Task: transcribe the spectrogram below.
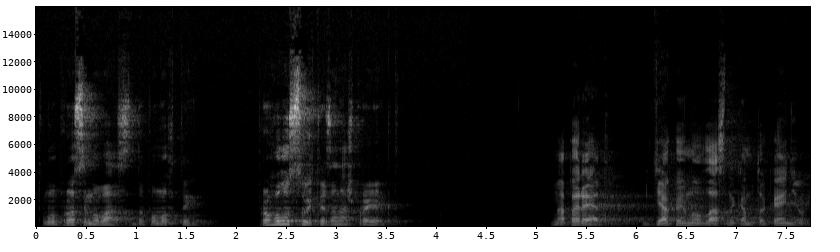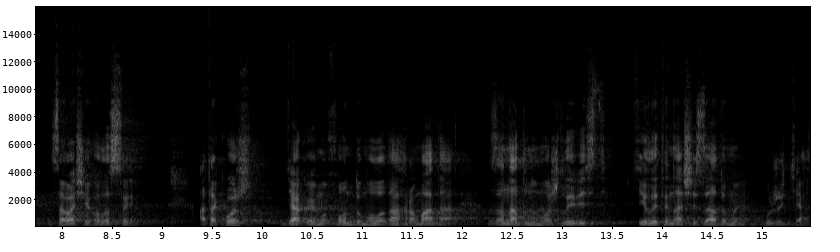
тому просимо вас допомогти. Проголосуйте за наш проєкт. Наперед дякуємо власникам токенів за ваші голоси, а також дякуємо фонду Молода громада за надану можливість втілити наші задуми у життя.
